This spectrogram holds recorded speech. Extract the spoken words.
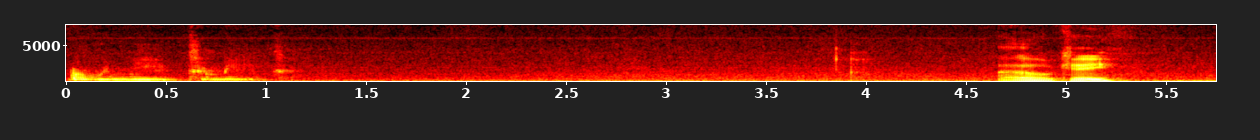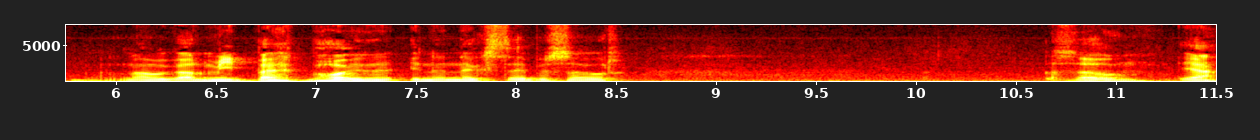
But we need to meet. Okay. Now we gotta meet Bad Boy in the, in the next episode. So, yeah.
